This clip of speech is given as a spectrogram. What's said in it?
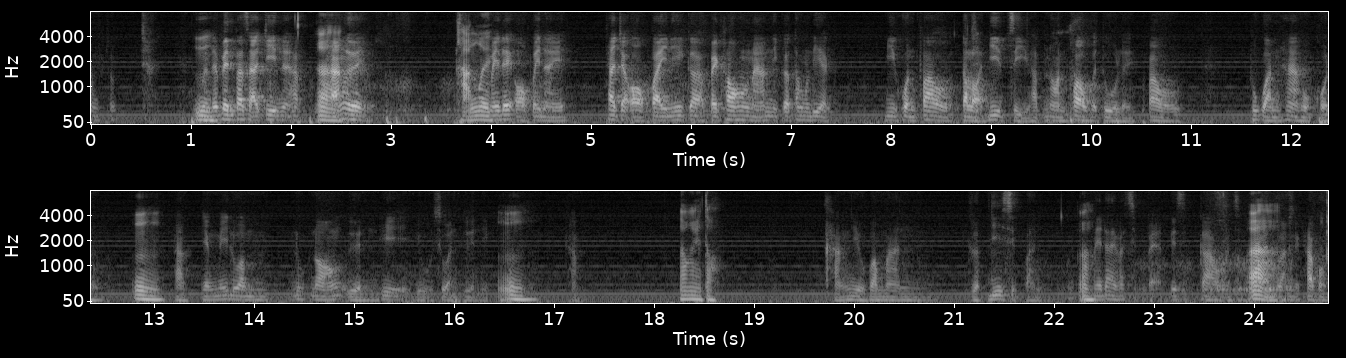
ต้องอื มัมนจะเป็นภาษาจีนนะครับอ่า ค้างเลยขังเลย ไม่ได้ออกไปไหน ถ้าจะออกไปนี่ก็ไปเข้าห้องน้ำนี่ก็ต้องเรียก มีคนเฝ้าตลอด 24 ครับ นอนเฝ้าประตูเลย เฝ้าทุกวัน 5-6 คนอืมครับ ยังไม่รวมลูกน้องอื่นที่อยู่ส่วนอื่นอีก อืมครับ แล้วไงต่อขังอยู่ประมาณเกือบ 20 วัน อะไม่ได้ว่า 18 หรือ 19วันอ่า 18วันนะครับผม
